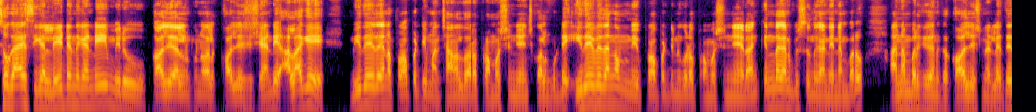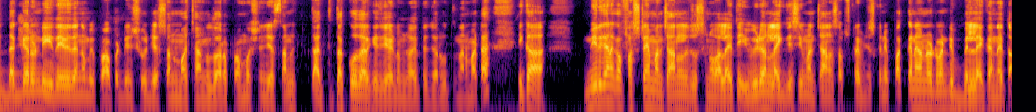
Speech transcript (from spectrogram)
సో గాయస్ ఇక లేట్ ఎందుకండి? మీరు కాల్ చేయాలనుకున్న వాళ్ళకి కాల్ చేసేసేయండి. అలాగే మీద ఏదైనా ప్రాపర్టీ మన ఛానల్ ద్వారా ప్రమోషన్ చేయించుకోవాలనుకుంటే ఇదే విధంగా మీ ప్రాపర్టీని కూడా ప్రమోషన్ చేయడానికి కింద కనిపిస్తుంది కానీ నెంబరు. ఆ నెంబర్కి కనుక కాల్ చేసినట్లయితే దగ్గరుండి ఇదే విధంగా మీ ప్రాపర్టీని షూట్ చేస్తాను మా ఛానల్ ద్వారా ప్రమోషన్ చేస్తాను. అతి తక్కువ ధరకి చేయడం అయితే జరుగుతుంది అనమాట ఇక మీరు కనుక ఫస్ట్ టైం మన ఛానల్ చూస్తున్న వాళ్ళైతే ఈ వీడియోని లైక్ చేసి మన ఛానల్ సబ్స్క్రైబ్ చేసుకుని పక్కనే ఉన్నటువంటి బెల్ ఐకాన్ అయితే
